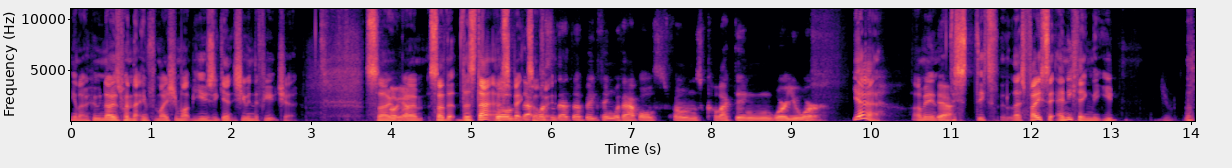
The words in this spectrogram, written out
You know, who knows when that information might be used against you in the future. So, Oh, yeah. um, so that there's that Well, aspect that of wasn't it. that the big thing with Apple's phones collecting where you were. Yeah, I mean, Yeah. this, this, let's face it. Anything that you, you the,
